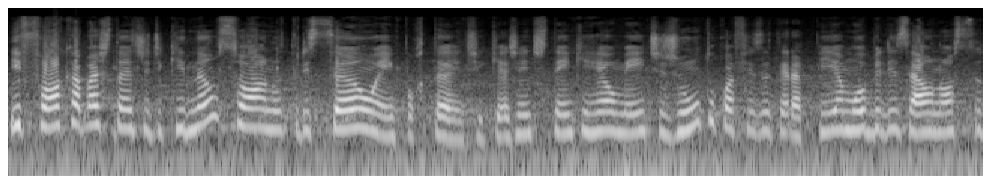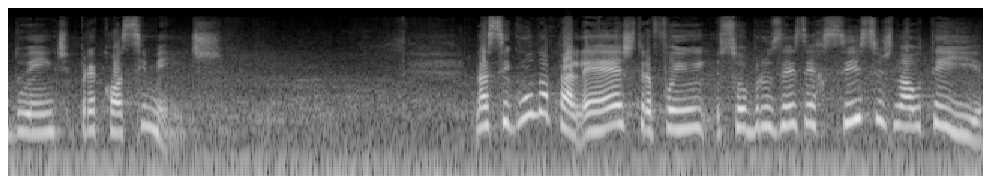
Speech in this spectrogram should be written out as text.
e foca bastante de que não só a nutrição é importante, que a gente tem que realmente, junto com a fisioterapia, mobilizar o nosso doente precocemente. Na segunda palestra foi sobre os exercícios na UTI.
